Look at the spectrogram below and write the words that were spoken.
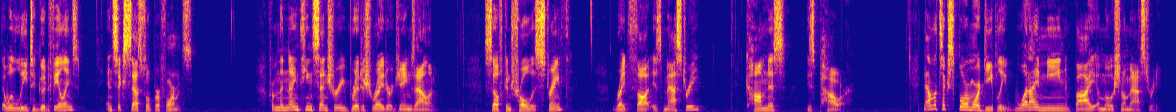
that will lead to good feelings and successful performance. From the 19th century British writer James Allen Self control is strength, right thought is mastery, calmness is power. Now let's explore more deeply what I mean by emotional mastery.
